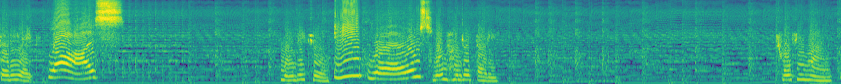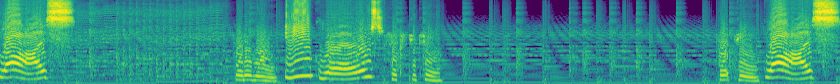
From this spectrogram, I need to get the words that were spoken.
38 plus 92 equals 130. 21 plus 41 equals 62. 14 plus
